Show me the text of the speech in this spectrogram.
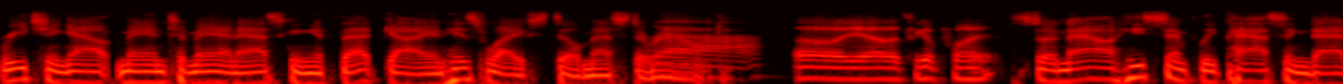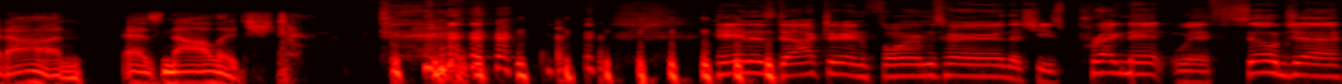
reaching out man to man asking if that guy and his wife still messed around. Yeah. Oh yeah, that's a good point. So now he's simply passing that on as knowledge. Hannah's doctor informs her that she's pregnant with Silja.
